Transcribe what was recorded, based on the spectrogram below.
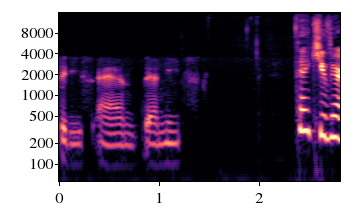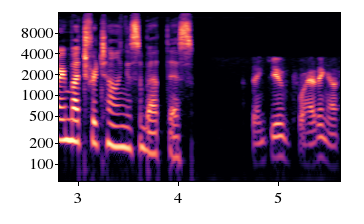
cities and their needs. Thank you very much for telling us about this. Thank you for having us.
